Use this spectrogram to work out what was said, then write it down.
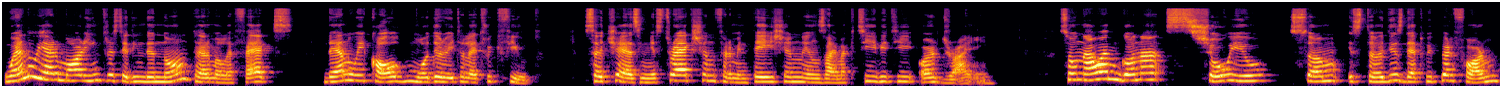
When we are more interested in the non-thermal effects, then we call moderate electric field, such as in extraction, fermentation, enzyme activity, or drying. So now I'm gonna show you some studies that we performed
